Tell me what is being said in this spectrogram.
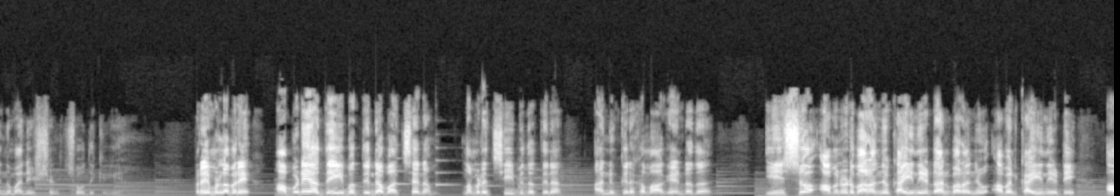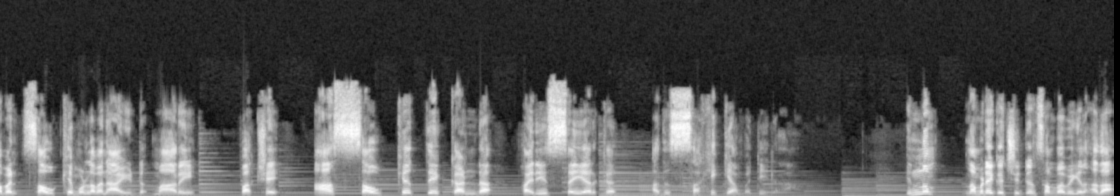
ഇന്ന് മനുഷ്യൻ ചോദിക്കുകയാണ്. പ്രിയമുള്ളവരെ അവിടെയാ ദൈവത്തിന്റെ വചനം നമ്മുടെ ജീവിതത്തിന് അനുഗ്രഹമാകേണ്ടത്. ഈശോ അവനോട് പറഞ്ഞു കൈ നീട്ടാൻ പറഞ്ഞു. അവൻ കൈ നീട്ടി. അവൻ സൗഖ്യമുള്ളവനായിട്ട് മാറി. പക്ഷേ ആ സൗഖ്യത്തെ കണ്ട പരിസയർക്ക് അത് സഹിക്കാൻ പറ്റിയില്ല. ഇന്നും നമ്മുടെയൊക്കെ ചുറ്റും സംഭവിക്കുന്ന അതാ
